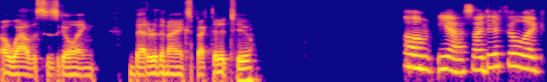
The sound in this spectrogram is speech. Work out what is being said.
oh wow, this is going better than I expected it to? Um, yes, I did feel like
